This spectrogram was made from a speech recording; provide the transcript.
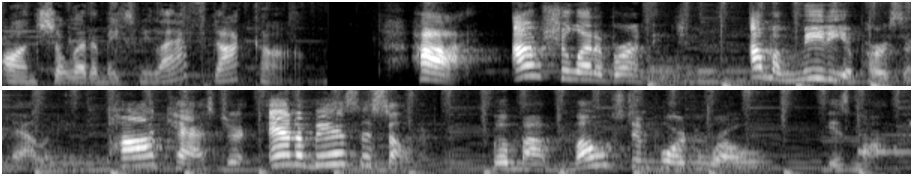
on ShalettaMakesMeLaugh.com. Hi, I'm Shaletta Brundage. I'm a media personality, podcaster, and a business owner. But my most important role is mom.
